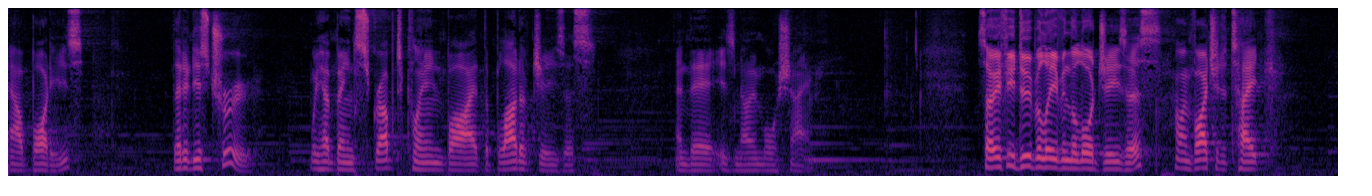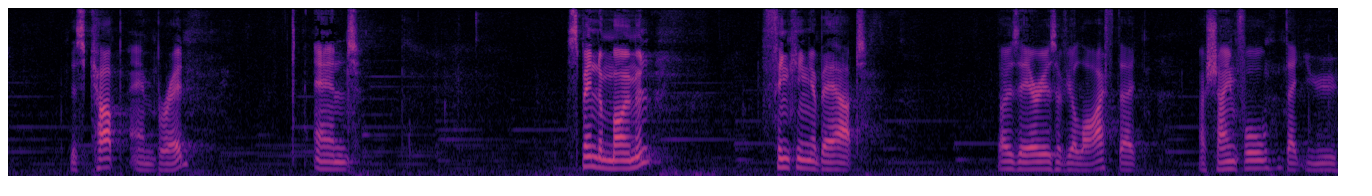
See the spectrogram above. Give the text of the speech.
our bodies that it is true we have been scrubbed clean by the blood of Jesus, and there is no more shame. So, if you do believe in the Lord Jesus, I invite you to take this cup and bread and spend a moment thinking about those areas of your life that are shameful, that you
